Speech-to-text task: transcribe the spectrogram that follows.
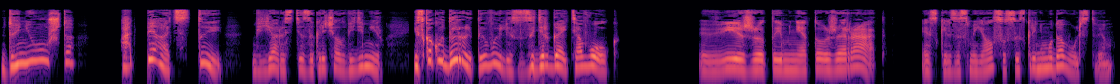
«Да неужто опять ты?» — в ярости закричал Ведимир. «Из какой дыры ты вылез, задергай волк?» «Вижу, ты мне тоже рад», — Эскель засмеялся с искренним удовольствием.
